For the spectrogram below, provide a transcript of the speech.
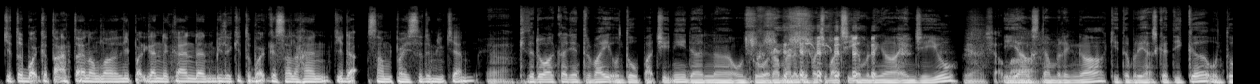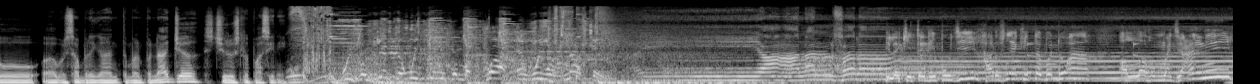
Kita buat ketaatan Allah lipat gandakan dan bila kita buat kesalahan tidak sampai sedemikian. Ya, Kita doakan yang terbaik untuk Pak Cik ni dan uh, untuk ramai lagi pakcik-pakcik yang mendengar NJU ya insyaAllah. yang sedang mendengar. Kita berehat seketika untuk uh, bersama dengan teman penaja secara selepas ini. We forget that we came from a plot and we were nothing. Bila kita dipuji, harusnya kita berdoa, Allahumma ja'alni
